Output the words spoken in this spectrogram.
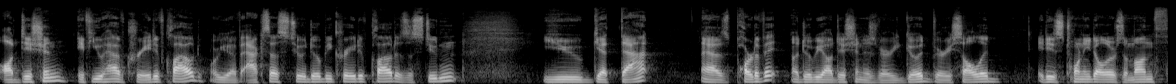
Audition, if you have Creative Cloud or you have access to Adobe Creative Cloud as a student, you get that as part of it. Adobe Audition is very good, very solid. It is $20 a month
